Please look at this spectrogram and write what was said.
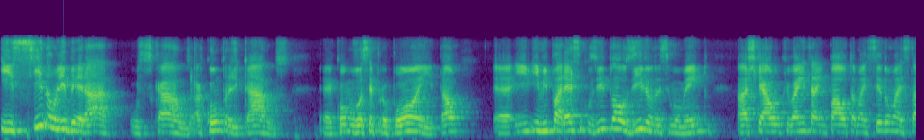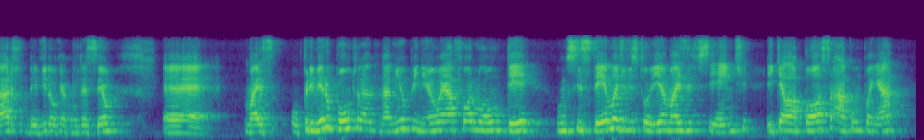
e se não liberar os carros, a compra de carros, é, como você propõe e tal, é, e, e, me parece inclusive plausível nesse momento. Acho que é algo que vai entrar em pauta mais cedo ou mais tarde, devido ao que aconteceu. É, mas o primeiro ponto, na, na, minha opinião, é a Fórmula 1 ter um sistema de vistoria mais eficiente e que ela possa acompanhar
